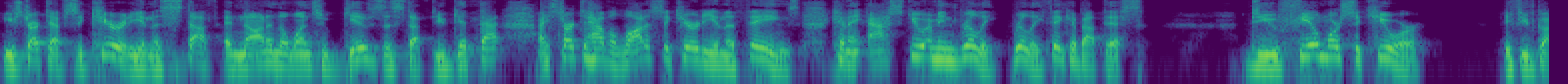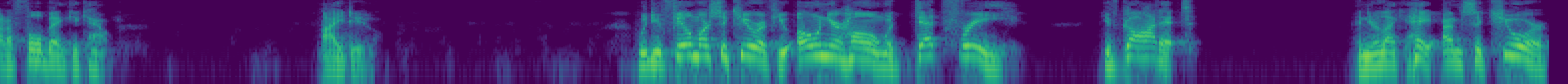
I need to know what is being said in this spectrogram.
You start to have security in the stuff and not in the ones who gives the stuff. Do you get that? I start to have a lot of security in the things. Can I ask you? I mean, really, really think about this. Do you feel more secure if you've got a full bank account? I do. Would you feel more secure if you own your home with debt free? You've got it. And you're like, hey, I'm secure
